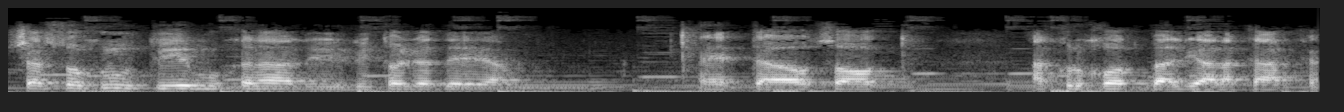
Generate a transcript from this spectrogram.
שהסוכנות תהיה מוכנה ליטול ידיה את ההוצאות הכרוכות בעלייה לקרקע.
